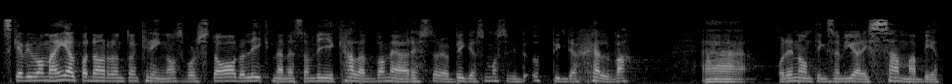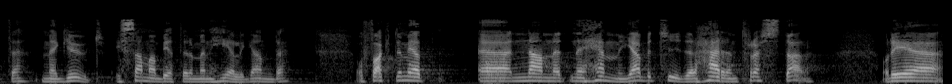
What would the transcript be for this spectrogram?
ska vi vara med och hjälpa dem runt omkring oss, vår stad och liknande som vi är kallade att vara med och restaurera och bygga, så måste vi bli uppbyggda själva. Eh, och det är någonting som vi gör i samarbete med Gud, i samarbete med en helig Ande. Och faktum är att namnet Nehemja betyder Herren tröstar. Och det är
